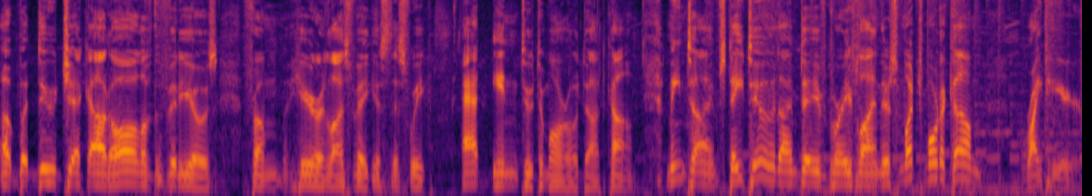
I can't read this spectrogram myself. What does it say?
Uh, but do check out all of the videos from here in Las Vegas this week at intotomorrow.com. Meantime, stay tuned. I'm Dave Graveline. There's much more to come right here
